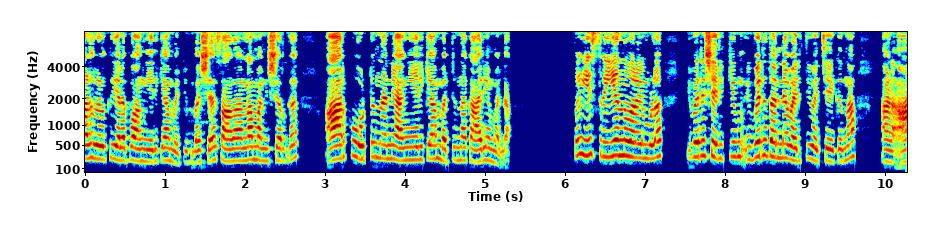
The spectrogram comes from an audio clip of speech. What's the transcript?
ആളുകൾക്ക് ചിലപ്പോൾ അംഗീകരിക്കാൻ പറ്റും. പക്ഷേ സാധാരണ മനുഷ്യർക്ക് ആർക്കും ഒട്ടും തന്നെ അംഗീകരിക്കാൻ പറ്റുന്ന കാര്യമല്ല. അപ്പോൾ ഈ സ്ത്രീ എന്ന് പറയുമ്പോൾ ഇവർ ശരിക്കും ഇവർ തന്നെ വരുത്തി വെച്ചേക്കുന്ന ആണ്. ആ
